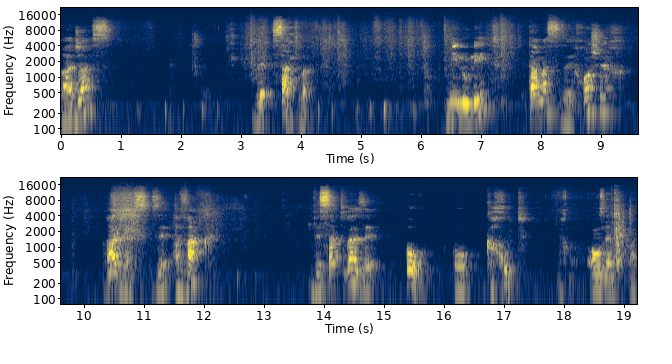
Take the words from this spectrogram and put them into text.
רג'ס וסטווה. מילולית, תמאס זה חושך, רג'ס זה אבק, וסטווה זה אור, או כחות. נכון, אור זה רק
